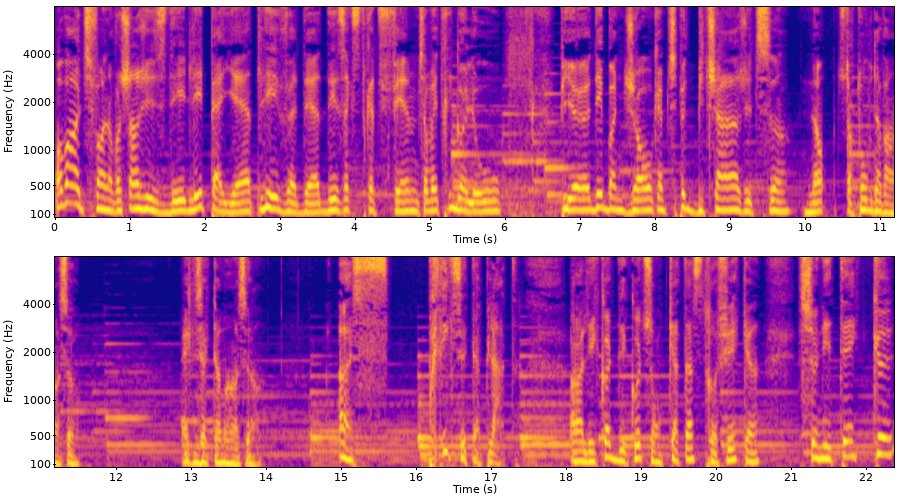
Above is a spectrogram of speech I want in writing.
On va avoir du fun, on va changer les idées, les paillettes, les vedettes, des extraits de films, ça va être rigolo. Puis euh, des bonnes jokes, un petit peu de bitchage et tout ça. Non, tu te retrouves devant ça. Exactement ça. Ah, prix que c'était plate. Alors, les codes d'écoute sont catastrophiques. Hein? Ce n'était que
